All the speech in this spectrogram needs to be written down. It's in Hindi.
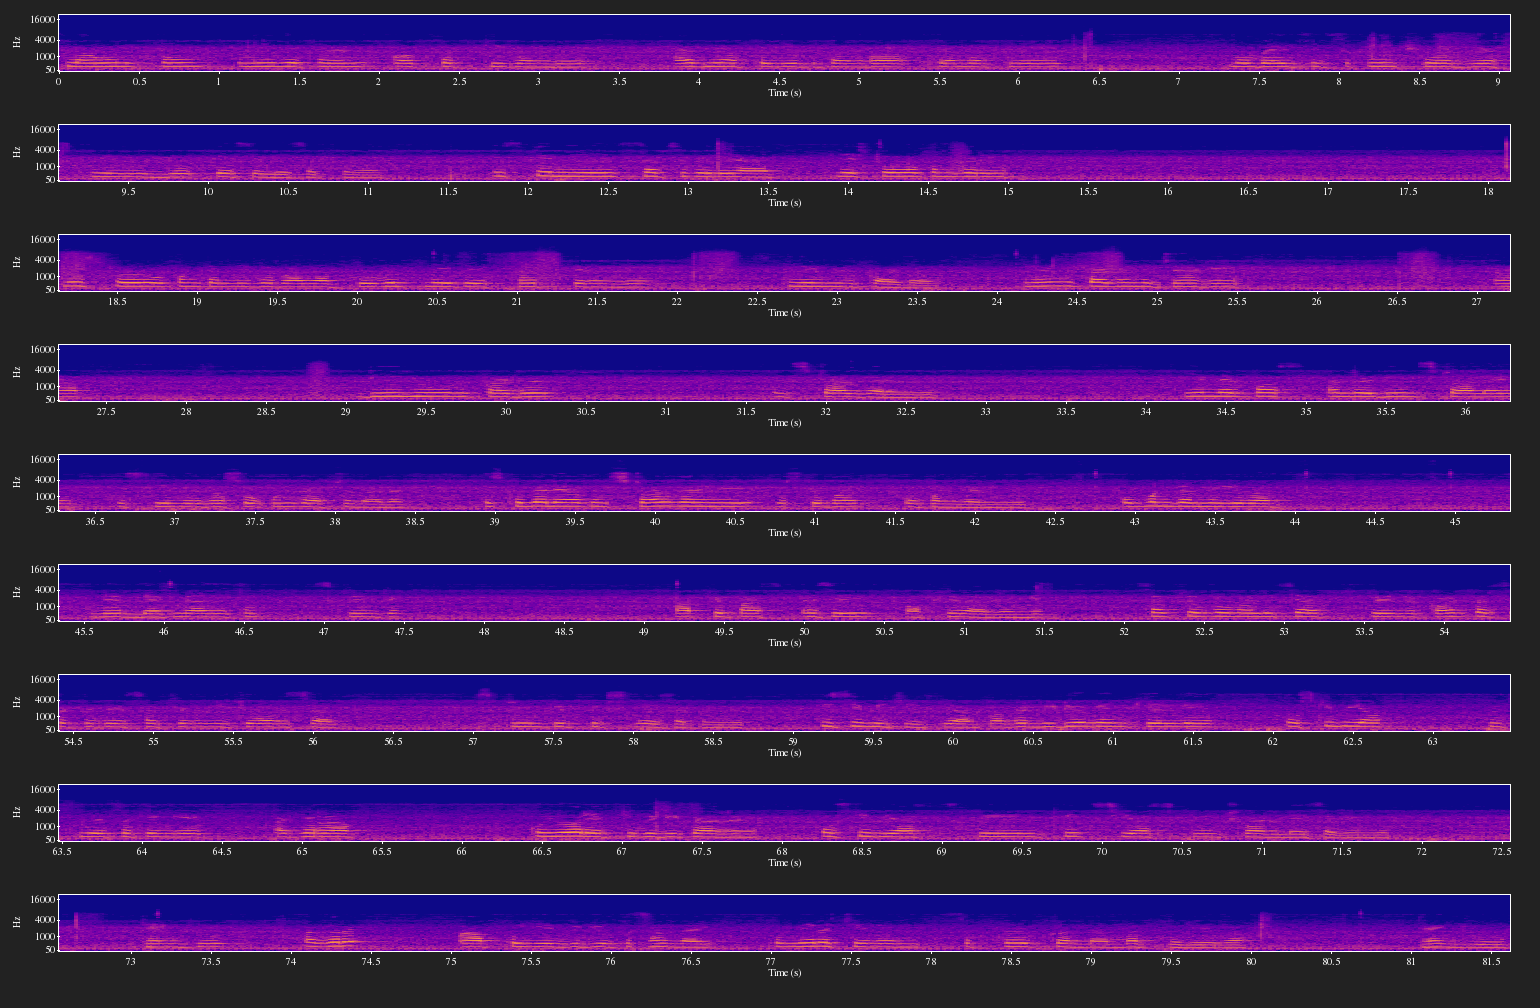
असलकुम उम्मीद है फ्रेंड आप सब ठीक होंगे। आज मैं आपको ये बताऊँगा कि हम अपने मोबाइल से स्क्रीन शॉट या स्क्रीन वीडियो कैसे ले सकते हैं। इसके लिए सबसे पहले आप प्ले स्टोर ओपन करें। प्ले स्टोर ओपन करने के बाद आप गूगल प्ले पे सर्च करेंगे स्क्रीन रिकॉर्डर स्क्रीन रिकॉर्डर में जाके आप डी यू रिकॉर्डर इंस्टॉल करेंगे। ये मेरे पास ऑलरेडी इंस्टॉल है, इसलिए मेरे पास ओपन का ऑप्शन आ रहा है। इसको पहले आप इंस्टॉल करेंगे, उसके बाद ओपन करेंगे। ओपन करने के बाद मैं बैक में आ जाता हूँ स्क्रीन पे। आपके पास ऐसे ऑप्शन आ जाएँगे। सबसे ऊपर वाले से आप स्क्रीन रिकॉर्ड कर सकेंगे, सबसे नीचे वाले से आप स्क्रीन की पिक्स ले सकेंगे। किसी भी चीज़ की। आप अगर वीडियो गेम खेल लें, उसकी भी आप पिक्स ले सकेंगे। अगर आप कोई और एक्टिविटी कर रहे हैं, उसकी भी आप स्क्रीन पिक्स या स्क्रीन शॉट ले सकेंगे। थैंक यू अगर आपको ये वीडियो पसंद आई तो मेरा चैनल सब्सक्राइब करना मत भूलिएगा। Thank you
